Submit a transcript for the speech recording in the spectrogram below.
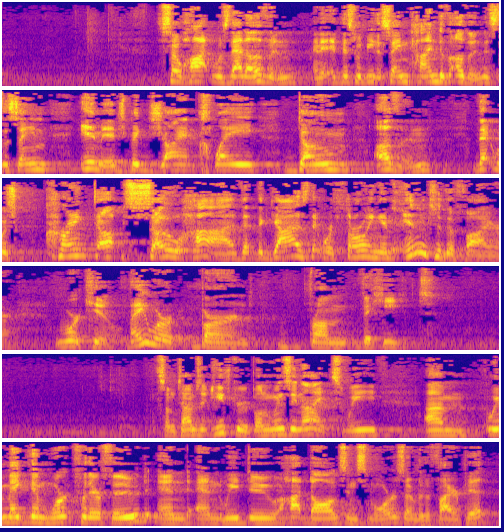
So hot was that oven, and it, this would be the same kind of oven. It's the same image, big giant clay dome oven that was cranked up so high that the guys that were throwing him into the fire were killed. They were burned from the heat. Sometimes at youth group on Wednesday nights, we um, we make them work for their food, and, and we do hot dogs and s'mores over the fire pit.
